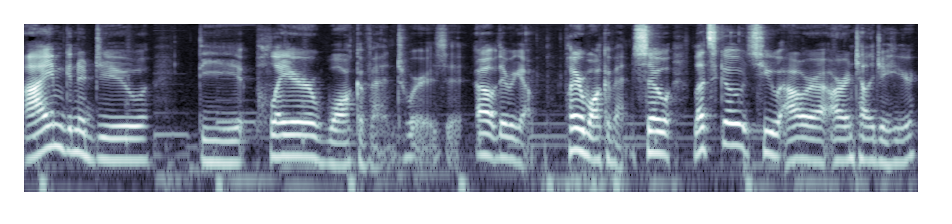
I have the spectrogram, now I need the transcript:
I am gonna do the player walk event. Where is it? Oh, there we go. Player walk event. So let's go to our, our IntelliJ here,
